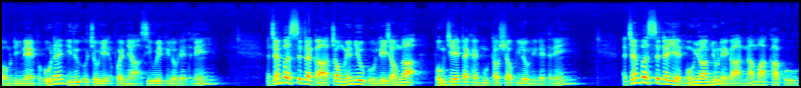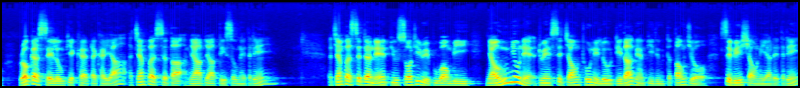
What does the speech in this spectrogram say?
ကော်မတီနဲ့ပဲခူးတိုင်းပြည်သူ့အုပ်ချုပ်ရေးအဖွဲ့များအစည်းအဝေးပြုလုပ်တဲ့တဲ့။ အကြံဖတ်စစ်တပ်ကကြောင်မဲမျိုးကိုလေကြောင်းကဘုံကျဲတိုက်ခိုက်မှုတောက်လျှောက်ပြုလုပ်နေတဲ့တဲ့။အကြံဖတ်စစ်တပ်ရဲ့မုံရွာမျိုးနယ်ကနမခကိုရော့ကတ်ဆယ်လုံးပစ်ခတ်တိုက်ခိုက်ရာအကြံဖတ်စစ်သားအများပြားတေဆုံးတဲ့တဲ့။အကြံဖတ်စစ်တပ်နဲ့ပြူစောတိတွေပူးပေါင်းပြီးညောင်ဦးမြို့နယ်အတွင်းစစ်ကြောင်းထိုးနေလို့ဒေသခံပြည်သူတထောင်ကျော်စစ်ဘေးရှောင်နေရတဲ့တဲ့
